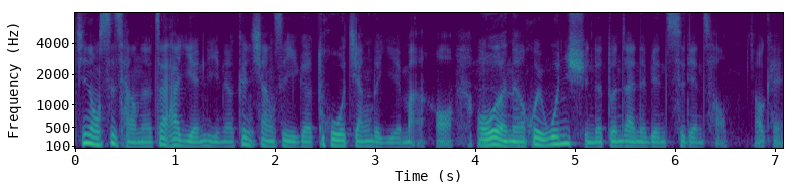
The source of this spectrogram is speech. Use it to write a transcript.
金融市场呢，在他眼里呢，更像是一个脱缰的野马哦，偶尔呢会温驯的蹲在那边吃点草。OK，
